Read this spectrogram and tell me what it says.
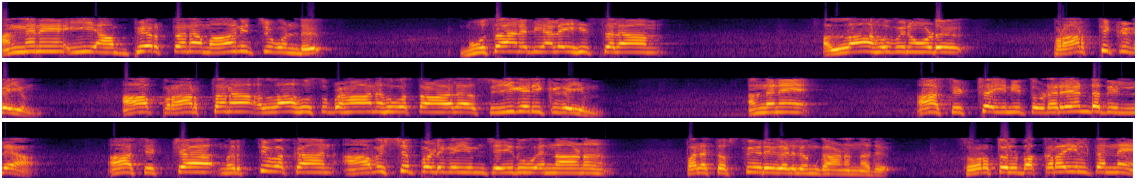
അങ്ങനെ ഈ അഭ്യർത്ഥന മാനിച്ചുകൊണ്ട് മൂസാ നബി അലൈഹിസ്സലാം അള്ളാഹുവിനോട് പ്രാർത്ഥിക്കുകയും ആ പ്രാർത്ഥന അള്ളാഹു സുബാനഹുവത്താല സ്വീകരിക്കുകയും അങ്ങനെ ആ ശിക്ഷ ഇനി തുടരേണ്ടതില്ല. ആ ശിക്ഷ നിർത്തിവെക്കാൻ ആവശ്യപ്പെടുകയും ചെയ്തു എന്നാണ് പല തഫ്സീറുകളിലും കാണുന്നത്. സൂറത്തുൽ ബക്കറയിൽ തന്നെ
